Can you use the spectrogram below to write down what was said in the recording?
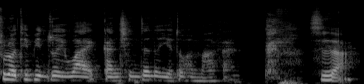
除了天秤座以外，感情真的也都很麻烦。是啊，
